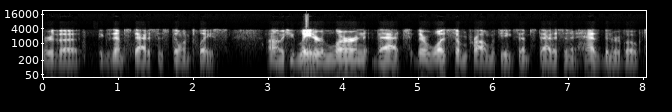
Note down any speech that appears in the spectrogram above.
or the exempt status is still in place. Um, if you later learn that there was some problem with the exempt status and it has been revoked,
